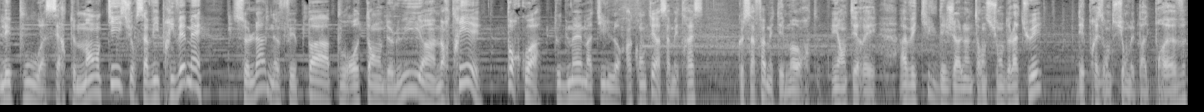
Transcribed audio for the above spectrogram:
L'époux a certes menti sur sa vie privée, mais cela ne fait pas pour autant de lui un meurtrier. Pourquoi tout de même a-t-il raconté à sa maîtresse que sa femme était morte et enterrée? Avait-il déjà l'intention de la tuer? Des présomptions mais pas de preuves.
